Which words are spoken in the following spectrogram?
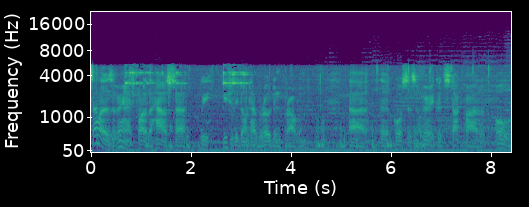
cellar is a very nice part of the house. Uh, we usually don't have a rodent problem. Uh, of course, there's a very good stockpile of old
